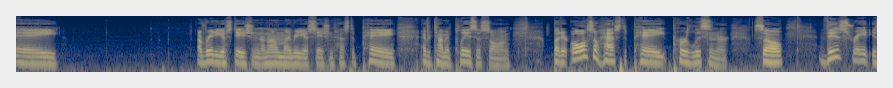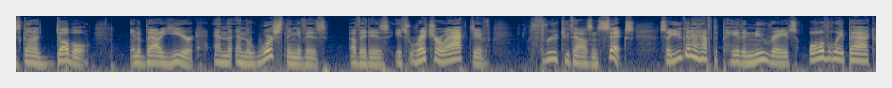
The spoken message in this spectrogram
a a radio station, an online radio station, has to pay every time it plays a song, but it also has to pay per listener. So this rate is going to double in about a year, and the, and the worst thing of is of it is it's retroactive through 2006. So you're going to have to pay the new rates all the way back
